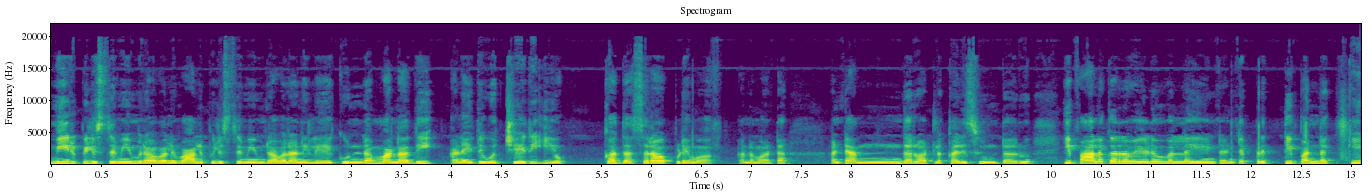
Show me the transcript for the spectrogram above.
మీరు పిలిస్తే మేము రావాలి వాళ్ళు పిలిస్తే మేము రావాలి అని లేకుండా మనది అని అయితే వచ్చేది ఈ ఒక్క దసరా అప్పుడే మా- అన్నమాట. అంటే అందరూ అట్లా కలిసి ఉంటారు. ఈ పాలకర్ర వేయడం వల్ల ఏంటంటే ప్రతి పండక్కి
